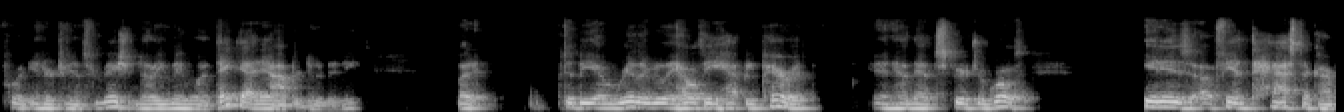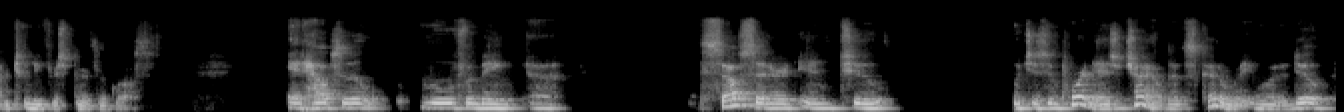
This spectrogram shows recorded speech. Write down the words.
for an inner transformation. Now, you may want to take that opportunity, but to be a really, really healthy, happy parent and have that spiritual growth, it is a fantastic opportunity for spiritual growth. It helps you move from being uh, self centered into, which is important as a child, that's kind of what you want to do,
